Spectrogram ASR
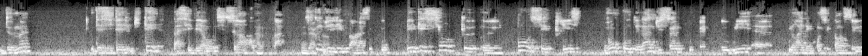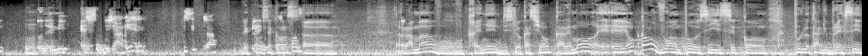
demain décider de quitter la CDAO. Ce sera encore plus grave. Ce que je dis par là, c'est que les questions que euh, pose cette crise vont au-delà du simple fait que oui, euh, il y aura des conséquences euh, Mm. économiques. Elles sont déjà réelles. C'est déjà Les conséquences, euh, Rama, vous, vous craignez une dislocation carrément. Et, et on- quand on voit un peu aussi ce qu'on, pour le cas du Brexit,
